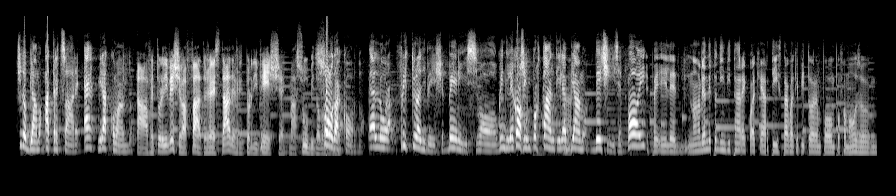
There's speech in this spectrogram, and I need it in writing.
ci dobbiamo attrezzare, eh? Mi raccomando. No, la frittura di pesce va fatta, cioè estate frittura di pesce, ma subito Sono proprio. d'accordo. E allora, frittura di pesce, benissimo. Quindi le cose importanti le Ah. abbiamo decise. Poi E poi le- non abbiamo detto di invitare qualche artista, qualche pittore un po', un po' famoso?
